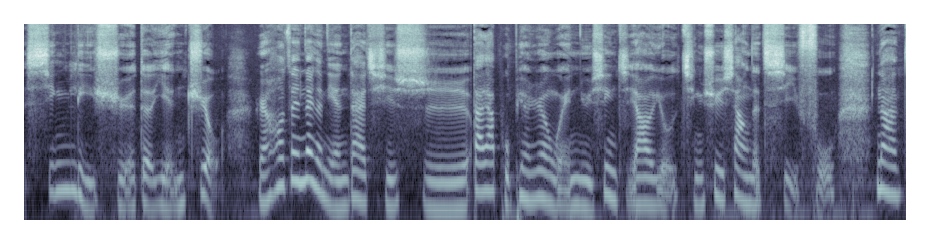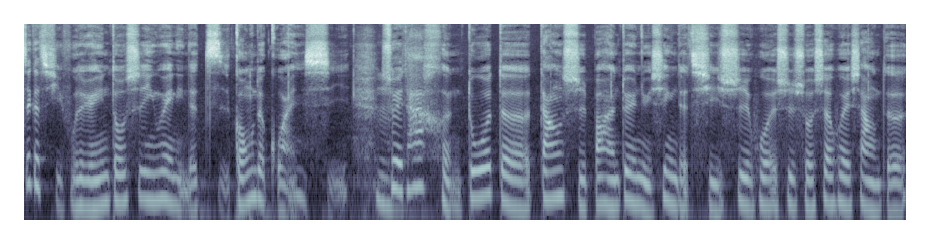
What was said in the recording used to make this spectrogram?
心理学的研究，然后在那个年代，其实大家普遍认为女性只要有情绪上的起伏，那这个起伏的原因都是因为你的子宫的关系，嗯、所以他很多的当时包含对女性的歧视，或者是说社会上的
